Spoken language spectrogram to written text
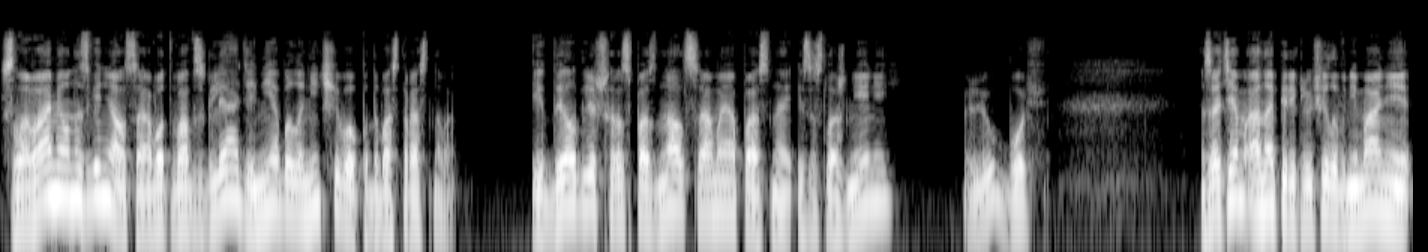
Словами он извинялся, а вот во взгляде не было ничего подобострастного. И Делглиш распознал самое опасное из осложнений — любовь. Затем она переключила внимание,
